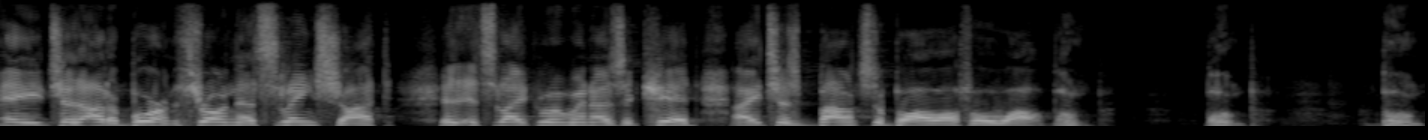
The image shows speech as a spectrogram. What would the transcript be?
a just out of boredom, throwing that slingshot. It's like when I was a kid, I just bounced the ball off a wall. Boom, boom, boom.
